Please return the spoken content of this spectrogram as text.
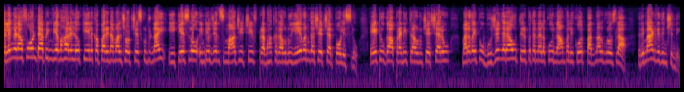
తెలంగాణ ఫోన్ ట్యాపింగ్ వ్యవహారంలో కీలక పరిణామాలు చోటు చేసుకుంటున్నాయి. ఈ కేసులో ఇంటెలిజెన్స్ మాజీ చీఫ్ ప్రభాకర్ రావును ఏ వన్గా చేర్చారు పోలీసులు? ఏటూగా ప్రణీత్ రావును చేర్చారు? మరోవైపు భుజంగరావు తిరుపతన్నలకు నాంపల్లి కోర్ పద్నాలుగు రోజుల రిమాండ్ విధించింది.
